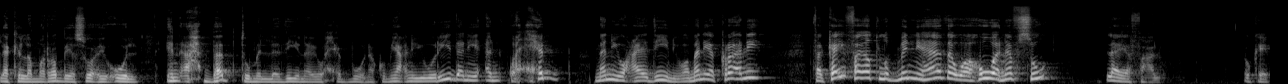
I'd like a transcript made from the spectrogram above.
لكن لما الرب يسوع يقول إن أحببتم الذين يحبونكم يعني يريدني أن أحب من يعاديني ومن يكرهني فكيف يطلب مني هذا وهو نفسه لا يفعله؟ أوكي.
